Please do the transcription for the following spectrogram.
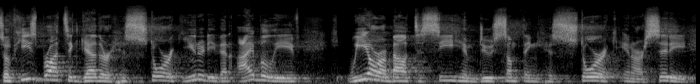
So, if he's brought together historic unity, then I believe we are about to see him do something historic in our city.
